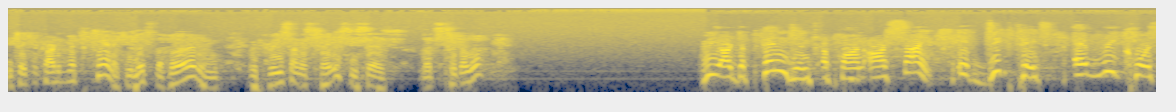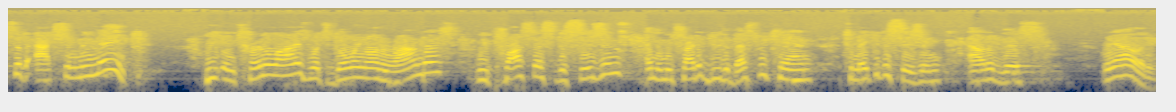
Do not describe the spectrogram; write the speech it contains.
You take your car to the mechanic. He lifts the hood and with grease on his face, he says, let's take a look. We are dependent upon our sight. It dictates every course of action we make. We internalize what's going on around us we process decisions, and then we try to do the best we can to make a decision out of this reality.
